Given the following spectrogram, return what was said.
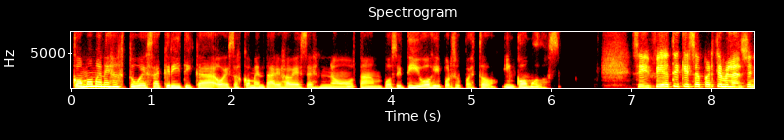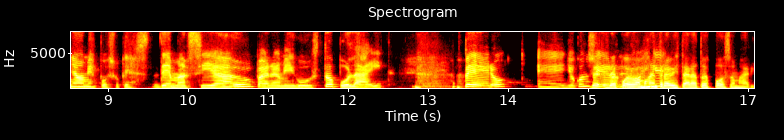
¿Cómo manejas tú esa crítica o esos comentarios a veces no tan positivos y por supuesto incómodos? Sí, fíjate que esa parte me la ha enseñado mi esposo, que es demasiado para mi gusto polite, pero eh, yo considero... después vamos a entrevistar a tu esposo, Mari.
